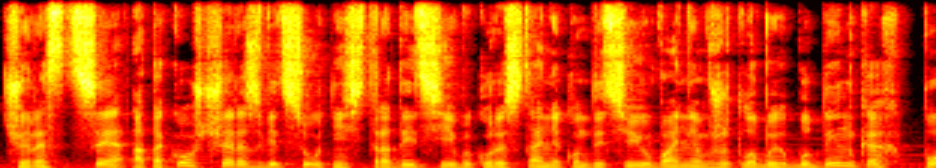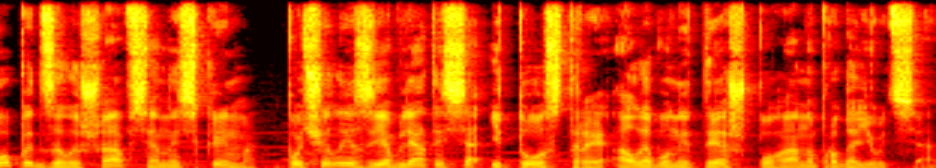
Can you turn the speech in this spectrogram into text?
Через це, а також через відсутність традиції використання кондиціювання в житлових будинках, попит залишався низьким. Почали з'являтися і тостери, але вони теж погано продаються.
